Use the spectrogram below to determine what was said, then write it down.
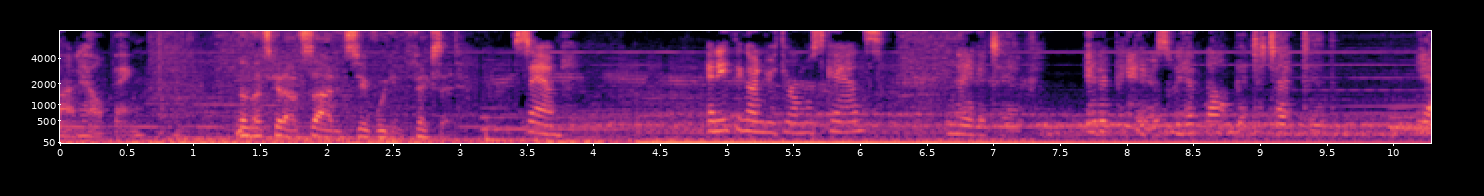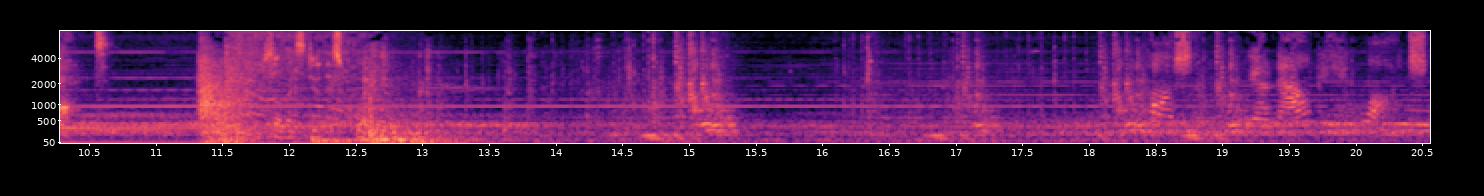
Not helping. Then let's get outside and see if we can fix it. Sam, anything on your thermal scans? Negative. It appears we have not been detected. Yet. So let's do this quick. Caution. We are now being watched.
